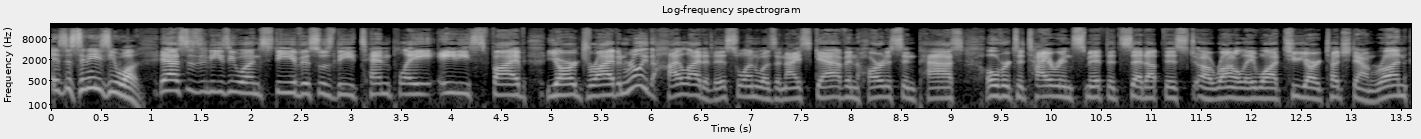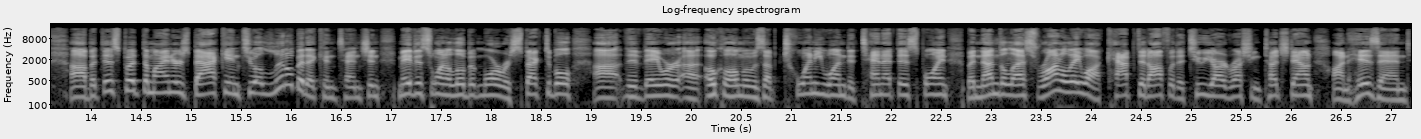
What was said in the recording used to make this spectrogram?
Is this an easy one? Yeah, this is an easy one, Steve. This was the 10 play, 85 yard drive. And really, the highlight of this one was a nice Gavin Hardison pass over to Tyrin Smith that set up this uh, Ronald Awatt two yard touchdown run. Uh, but this put the Miners back into a little bit of contention, made this one a little bit more respectable. Uh, they were, uh, Oklahoma was up 21 to 10 at this point. But nonetheless, Ronald Awatt capped it off with a two yard rushing touchdown on his end.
